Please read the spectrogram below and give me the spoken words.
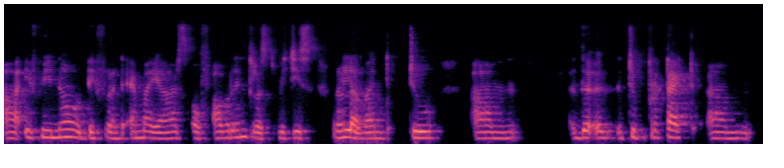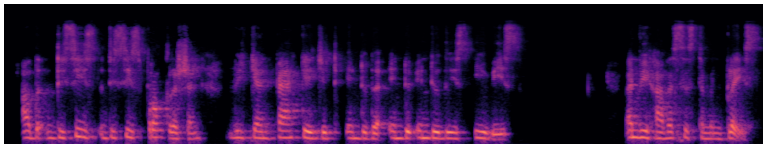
uh, if we know different MIRs of our interest, which is relevant to um, the to protect um, other disease disease progression, we can package it into the into into these EVs, and we have a system in place.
